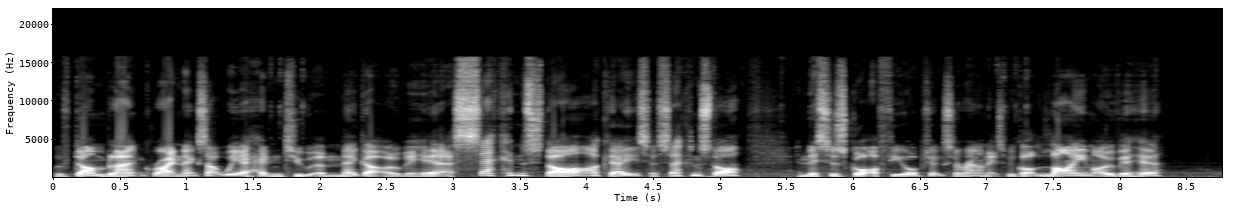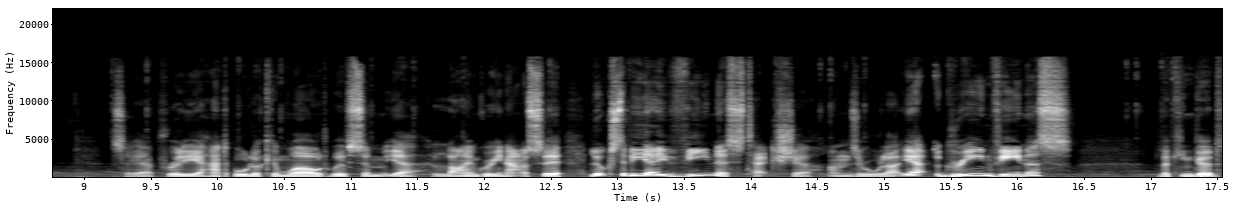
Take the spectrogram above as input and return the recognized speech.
We've done blank. Right, next up we are heading to Omega over here. A second star. Okay, so second star. And this has got a few objects around it. So we've got lime over here. So yeah, pretty habitable looking world with some, yeah, lime green atmosphere. Looks to be a Venus texture under all that. Yeah, green Venus. Looking good.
